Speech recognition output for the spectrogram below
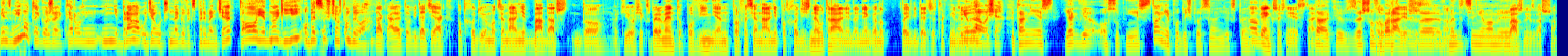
Więc mimo tego, że Karolin nie brała udziału czynnego w eksperymencie, to jednak jej obecność wciąż tam była. Tak, ale to widać, jak podchodził emocjonalnie badacz do jakiegoś eksperymentu. Powinien profesjonalnie podchodzić neutralnie do niego. No tutaj widać, że tak nie No było. nie udało się. Pytanie jest, jak wiele osób nie jest w stanie podejść profesjonalnie do eksperymentu? No większość nie jest w stanie. Tak, zresztą No, zobaczmy, prawie wszyscy, że no. w medycynie mamy... Ważnych zwłaszcza.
